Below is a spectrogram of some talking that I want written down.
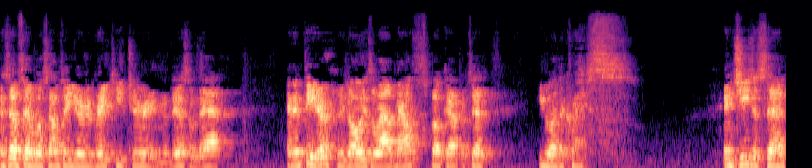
And some said, Well, some say you're a great teacher and this and that. And then Peter, who's always a loud mouth, spoke up and said, You are the Christ. And Jesus said,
